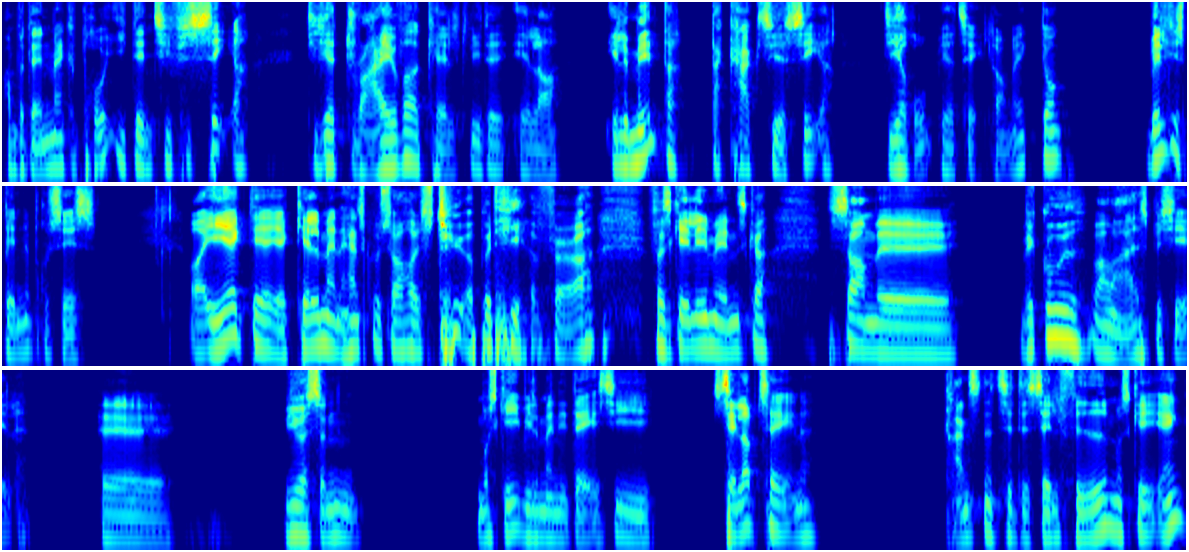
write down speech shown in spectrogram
om, hvordan man kan prøve at identificere de her driver, kaldte vi det, eller elementer, der karakteriserer de her rum, vi har talt om. Ikke? Det var en vældig spændende proces. Og Erik der, jeg Kjellmann, han skulle så holde styr på de her 40 forskellige mennesker, som øh, ved Gud var meget specielle. Øh, vi var sådan Måske vil man i dag sige selvoptagende, grænsende til det selvfede måske, ikke?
